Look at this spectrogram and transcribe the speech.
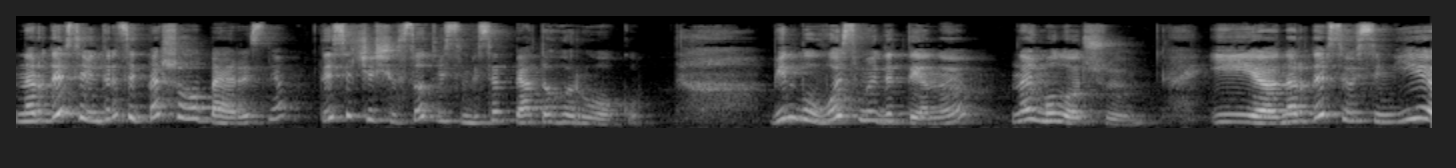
Народився він 31 березня 1685 року. Він був восьмою дитиною, наймолодшою. І народився у сім'ї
